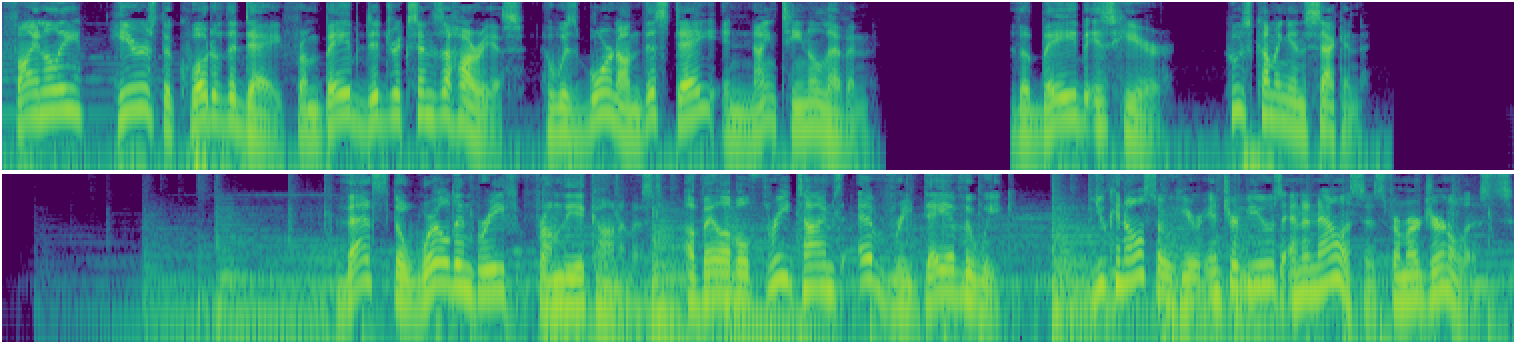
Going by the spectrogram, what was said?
Finally, here's the quote of the day from Babe Didrikson Zaharias, who was born on this day in 1911. The babe is here. Who's coming in second? That's the World in Brief from The Economist, available three times every day of the week. You can also hear interviews and analysis from our journalists,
